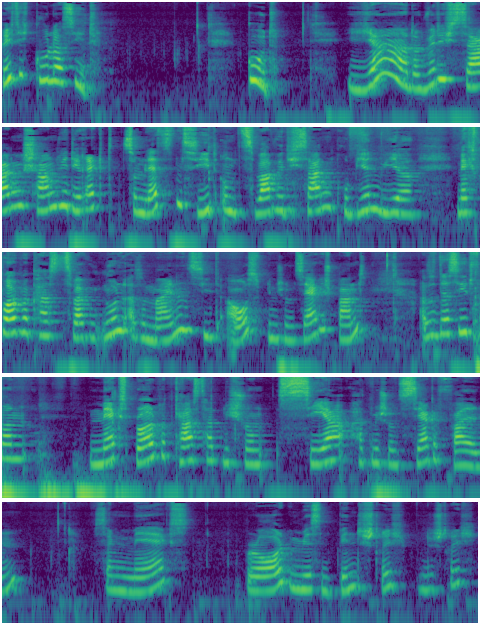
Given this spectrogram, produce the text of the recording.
Richtig cooler Seed. Gut. Ja, dann würde ich sagen, schauen wir direkt zum letzten Seed. Und zwar würde ich sagen, probieren wir Max Podcast 2.0, also meinen Seed aus. Bin schon sehr gespannt. Also der Seed von Max Brawl Podcast hat mich schon sehr, hat mir schon sehr gefallen. Ich sagen Max Brawl, bei mir ist ein Bindestrich, Bindestrich,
